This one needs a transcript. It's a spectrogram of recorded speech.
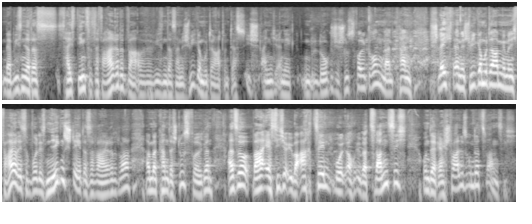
wir wissen ja, dass, das heißt Dienst, dass er verheiratet war, aber wir wissen, dass er eine Schwiegermutter hat. Und das ist eigentlich eine logische Schlussfolgerung. Man kann schlecht eine Schwiegermutter haben, wenn man nicht verheiratet ist, obwohl es nirgends steht, dass er verheiratet war. Aber man kann das schlussfolgern. Also war er sicher über 18, wohl auch über 20 und der Rest war alles unter 20.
